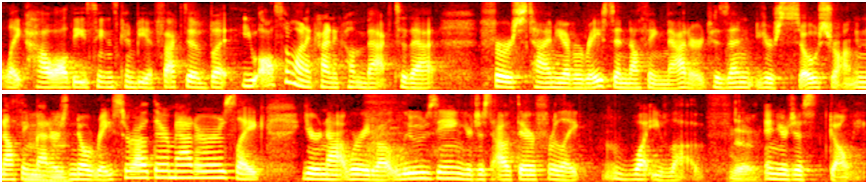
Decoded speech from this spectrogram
like how all these things can be effective, but you also want to kind of come back to that first time you ever raced and nothing mattered because then you're so strong. Nothing mm-hmm. matters. No racer out there matters. Like you're not worried about losing. You're just out there for like what you love. Yeah. And you're just going.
